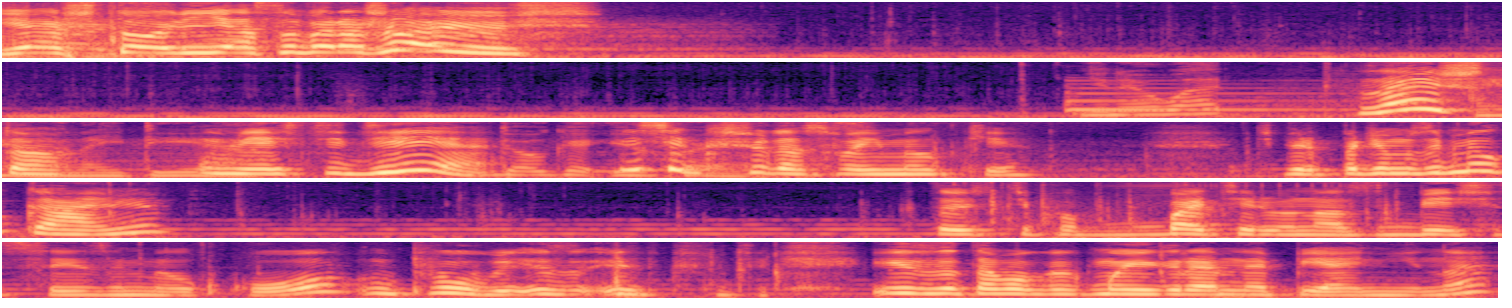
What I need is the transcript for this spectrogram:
Я что, неясно выражаюсь? Знаешь что? У меня есть идея. Неси-ка сюда свои мелки. Теперь пойдем за мелками. То есть, типа, батери у нас бесится из-за мелков. Из- из- из-за того, как мы играем на пианино.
